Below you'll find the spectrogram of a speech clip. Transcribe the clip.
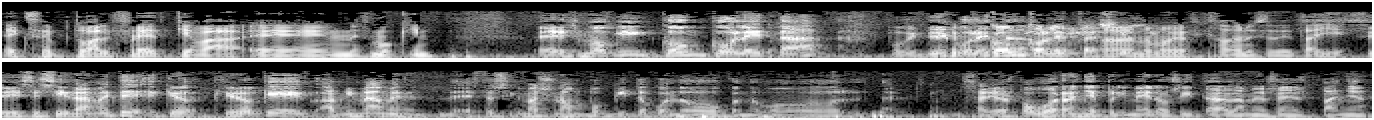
excepto Alfred, que va en smoking. Eh, Smoking con coleta, porque tiene coleta. Con coleta, sí. Ah, no me había fijado en ese detalle. Sí, sí, sí, realmente creo, creo que a mí me, ha- esto sí que me ha sonado un poquito cuando, cuando salió los Power Rangers primeros y tal, al menos en España.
